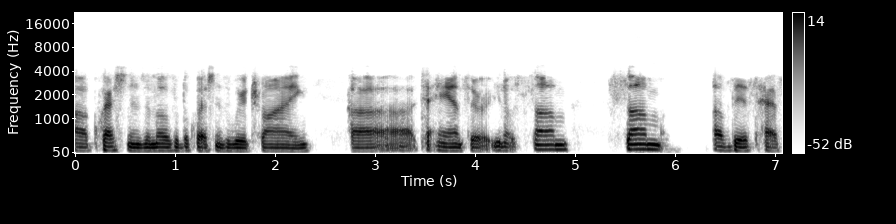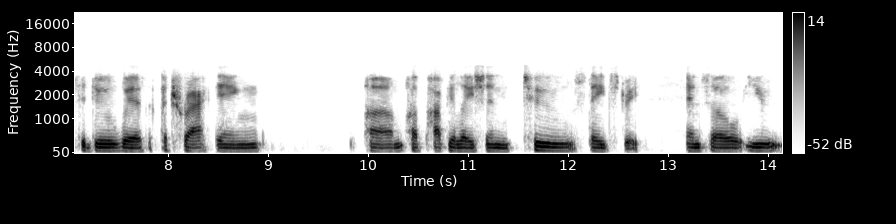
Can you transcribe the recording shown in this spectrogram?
uh, questions, and those are the questions we're trying uh, to answer. You know, some some of this has to do with attracting um, a population to State Street, and so you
